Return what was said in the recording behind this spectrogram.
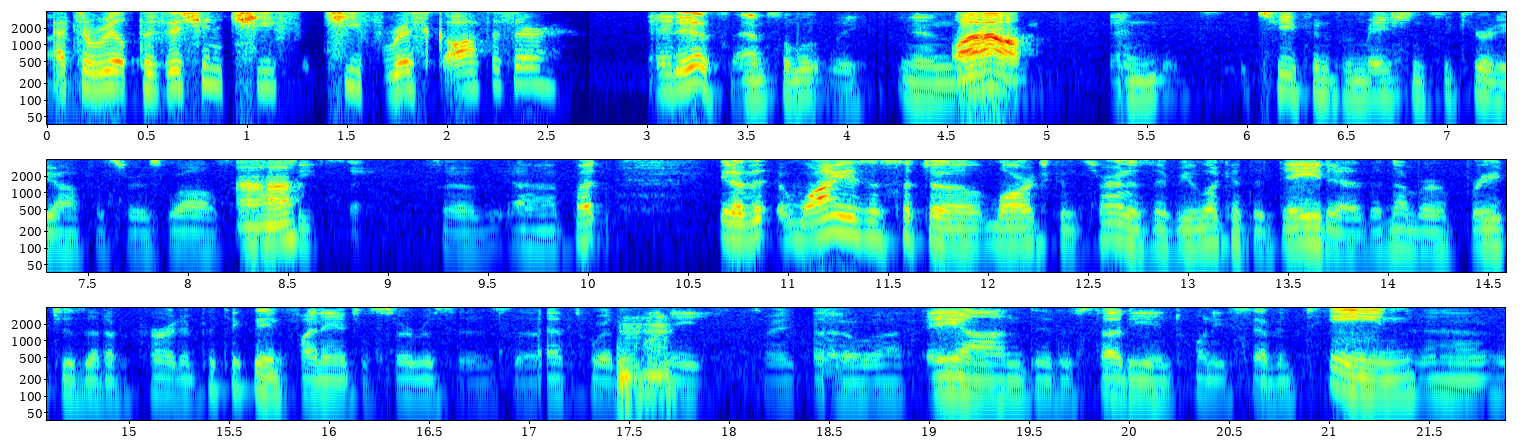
That's a real position, chief chief risk officer? It is, absolutely. And, wow. And chief information security officer as well. So, uh-huh. so uh, but you know, the, why is this such a large concern? Is if you look at the data, the number of breaches that have occurred, and particularly in financial services, uh, that's where the mm-hmm. money is, right? So uh, Aon did a study in 2017, uh,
